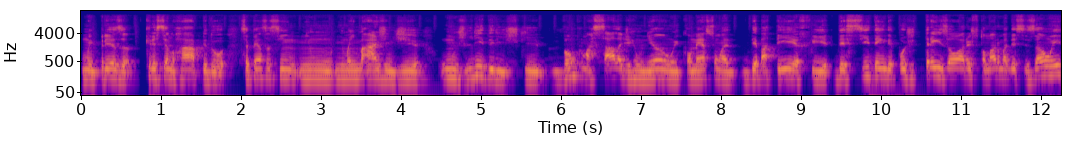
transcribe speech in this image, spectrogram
uma empresa crescendo rápido, você pensa assim em, um, em uma imagem de uns líderes que vão para uma sala de reunião e começam a debater e decidem depois de três horas tomar uma decisão e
